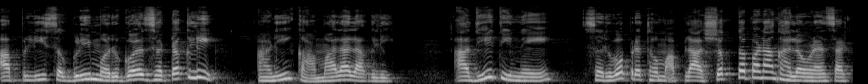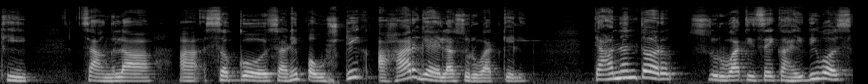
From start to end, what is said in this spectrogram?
आपली सगळी मरगळ झटकली आणि कामाला लागली. आधी तिने सर्वप्रथम आपला अशक्तपणा घालवण्यासाठी चांगला आ सकस आणि पौष्टिक आहार घ्यायला सुरुवात केली. त्यानंतर सुरुवातीचे काही दिवस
